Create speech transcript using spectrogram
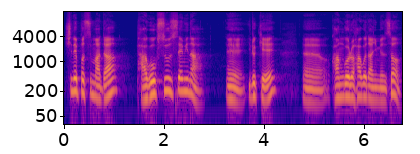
시내버스마다 박옥수 세미나 예, 이렇게 에, 광고를 하고 다니면서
